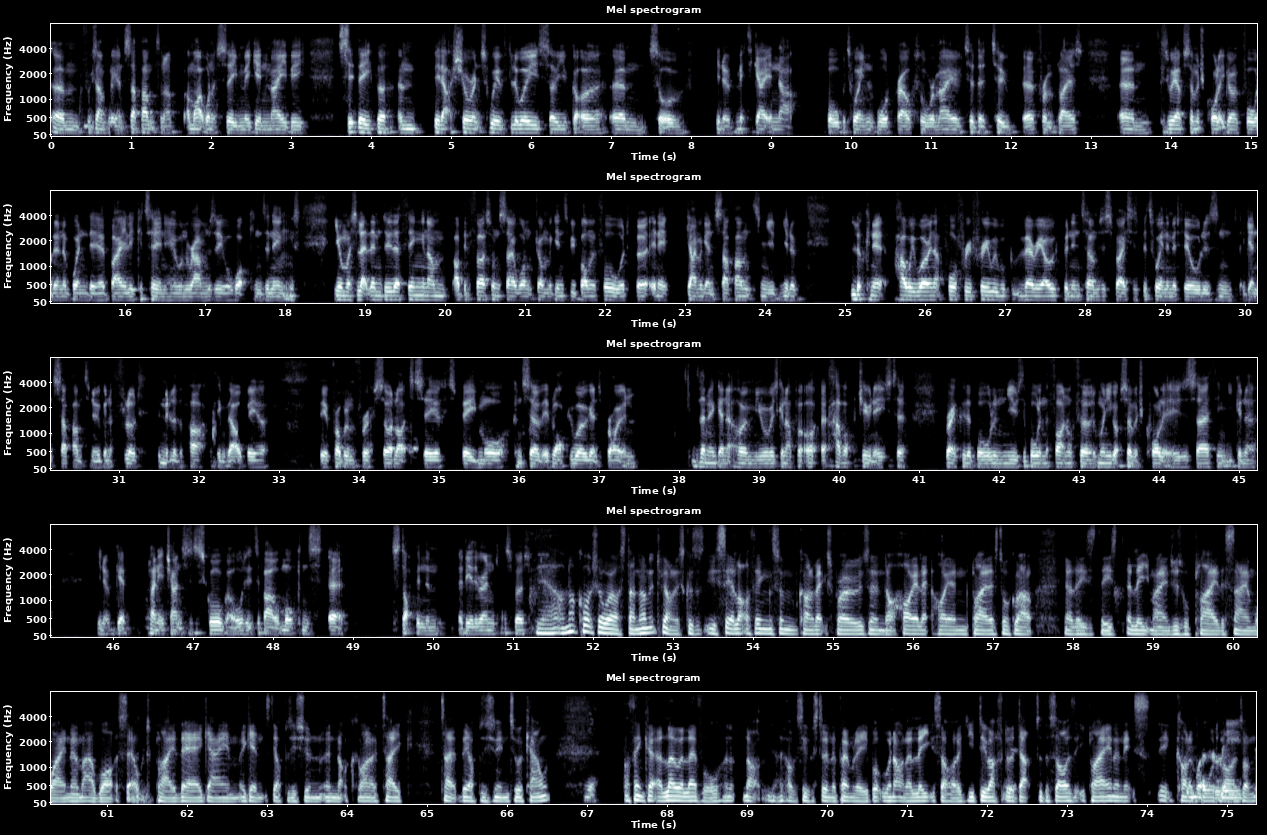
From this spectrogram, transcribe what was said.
Um, for example, against Southampton, I, I, might want to see McGinn maybe sit deeper and be that assurance with Luiz. So you've got to um, sort of, you know, mitigating that ball between Ward Prowse or Romeu to the two uh, front players because um, we have so much quality going forward in a Buendia, Bailey, Coutinho, and Ramsey or Watkins and Ings. You almost let them do their thing, and I'm I'll be the first one to say I want John McGinn to be bombing forward. But in a game against Southampton, you you know. Looking at how we were in that 4 3 3, we were very open in terms of spaces between the midfielders and against Southampton, who are going to flood the middle of the park. I think that'll be a be a problem for us. So I'd like to see us be more conservative, like we were against Brighton, then again, at home, you're always going to uh, have opportunities to break with the ball and use the ball in the final third. And when you've got so much quality, as I say, I think you're going to, you know, get plenty of chances to score goals. It's about more cons- uh, stopping them at the other end, I suppose. Yeah, I'm not quite sure where I stand on it to be honest, because you see a lot of things from kind of ex pros and high high end players talk about, you know, these these elite managers will play the same way no matter what, set up to play their game against the opposition and not kind of take take the opposition into account. Yeah. I think at a lower level, not obviously we're still in the Premier League, but we're not on elite side. You do have to adapt to the size that you're playing, and it's it kind of borderlines on.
